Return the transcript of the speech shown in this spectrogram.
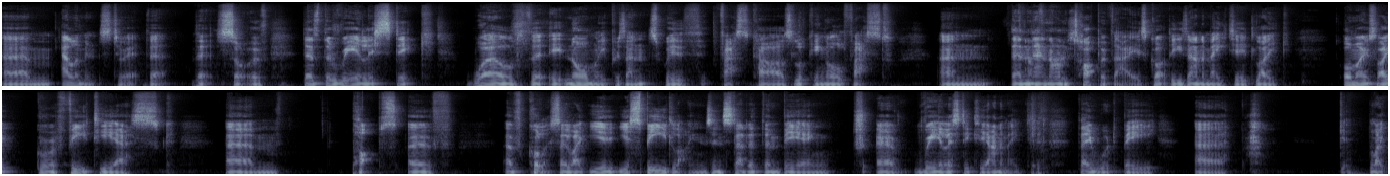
um, elements to it that that sort of there's the realistic world that it normally presents with fast cars looking all fast. And and then on top of that it's got these animated like almost like graffiti-esque um pops of of color so like your your speed lines instead of them being tr- uh, realistically animated they would be uh like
